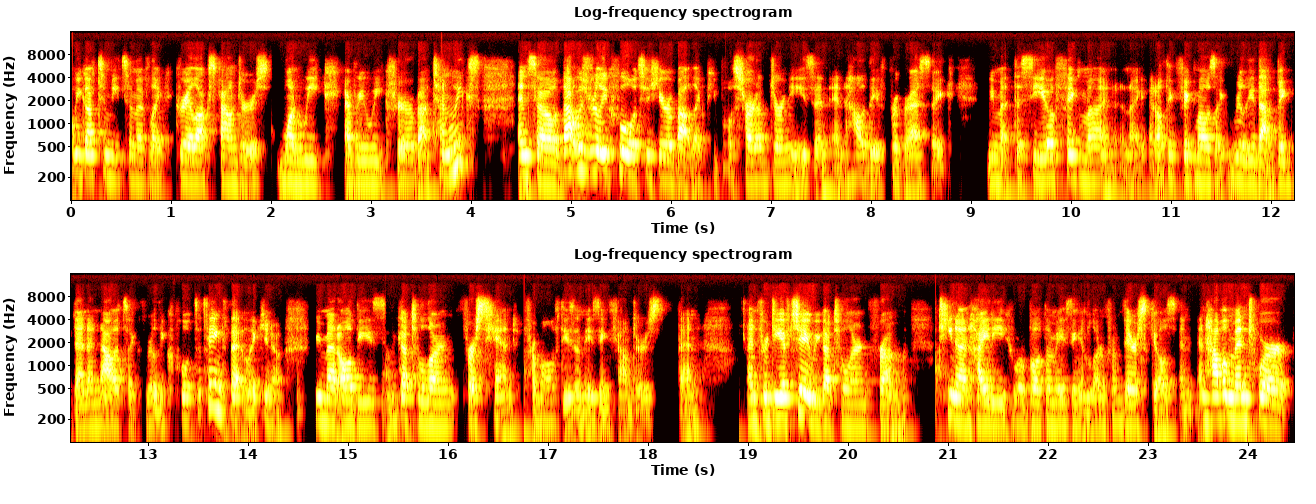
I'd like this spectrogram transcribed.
we got to meet some of like Greylock's founders one week every week for about 10 weeks. And so that was really cool to hear about like people's startup journeys and, and how they've progressed. Like we met the CEO of Figma and, and I, I don't think Figma was like really that big then. And now it's like really cool to think that like, you know, we met all these, we got to learn firsthand from all of these amazing founders then. And for DFJ, we got to learn from Tina and Heidi, who were both amazing and learn from their skills and, and have a mentor.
